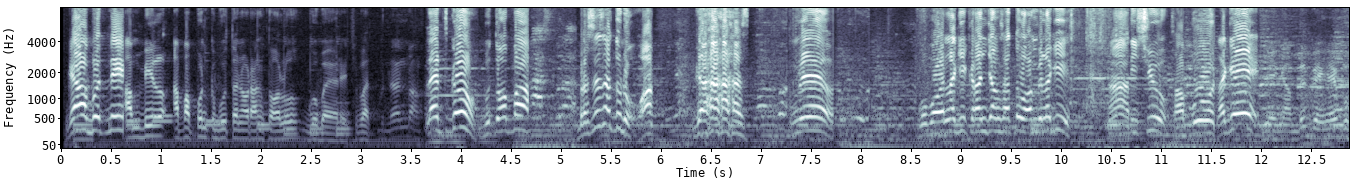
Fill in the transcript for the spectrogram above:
Gabut nih. Ambil apa pun kebutuhan orang tua lu, gue bayarin cepat. Let's go. Butuh apa? Berasnya satu doang. Gas. Ambil. Gue bawain lagi keranjang satu, ambil lagi. Nah, tisu, sabun, lagi. Dia ngambil gue heboh.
